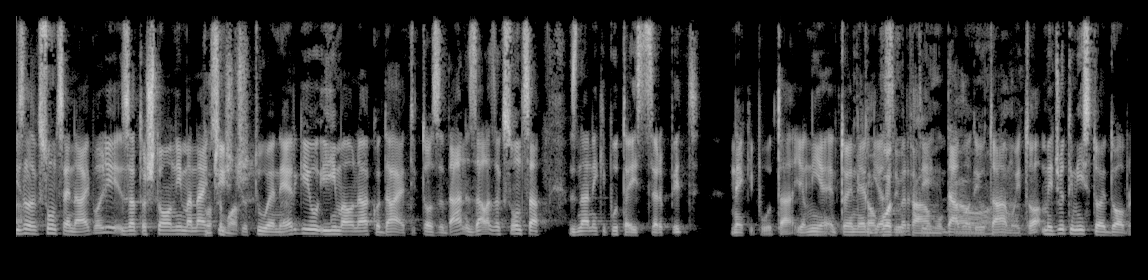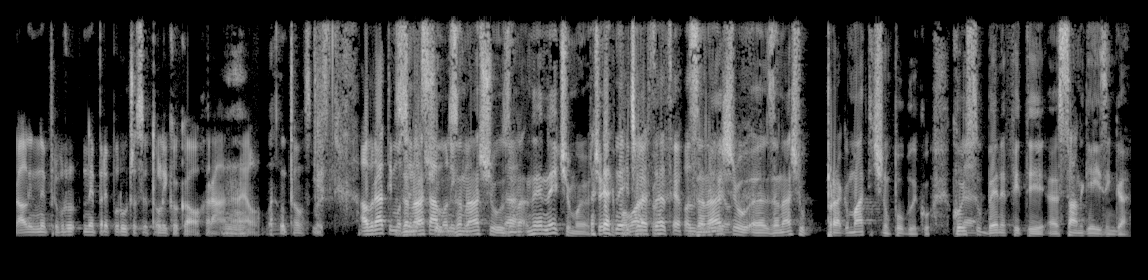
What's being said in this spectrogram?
izlazak sunca je najbolji zato što on ima najčišću tu energiju i ima onako daje ti to za dan. Zalazak sunca zna neki puta iscrpit, neki puta, jer nije, to je energija vodi u smrti, tamu, da kao- vodi u tamu i to, međutim isto je dobro, ali ne, preporu- ne preporuča se toliko kao hrana, jel, u tom smislu. Ali vratimo Za se na našu, samo za našu, za Da. na- ne, nećemo još, čekaj Nećemo, za, našu, e, za našu pragmatičnu publiku, koji su benefiti e, sun gazinga?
